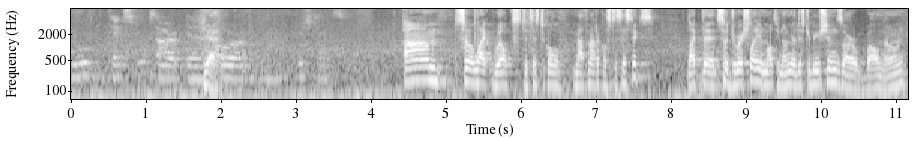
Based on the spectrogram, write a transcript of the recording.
book, textbooks, or uh, yeah. or which texts? Um, so like Wilks statistical mathematical statistics, like the so Dirichlet and multinomial distributions are well known.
